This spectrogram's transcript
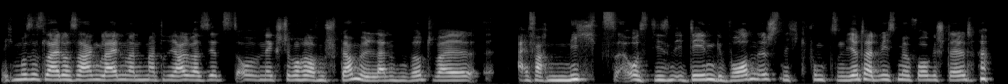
ich muss es leider sagen, Leinwandmaterial, was jetzt nächste Woche auf dem Sperrmüll landen wird, weil einfach nichts aus diesen Ideen geworden ist, nicht funktioniert hat, wie ich es mir vorgestellt habe,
